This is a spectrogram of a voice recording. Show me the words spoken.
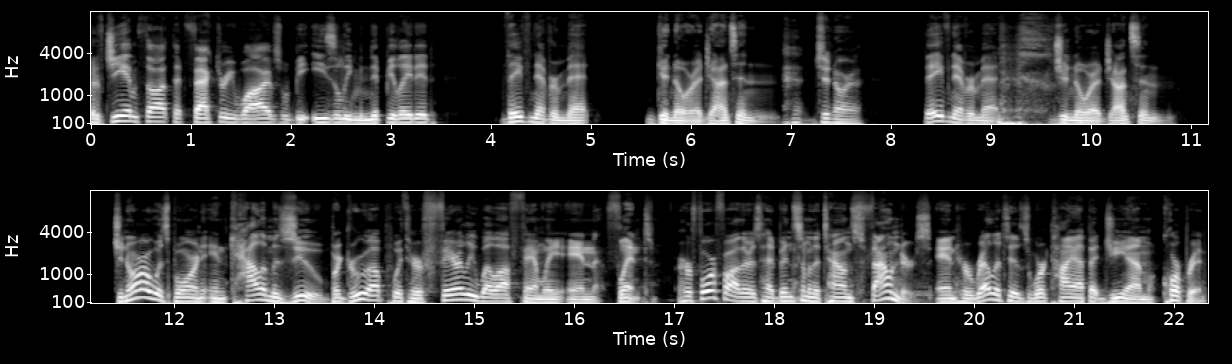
But if GM thought that factory wives would be easily manipulated, they've never met Ganora Johnson. Genora. They've never met Genora Johnson. Genora was born in Kalamazoo, but grew up with her fairly well off family in Flint. Her forefathers had been some of the town's founders, and her relatives worked high up at GM corporate.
